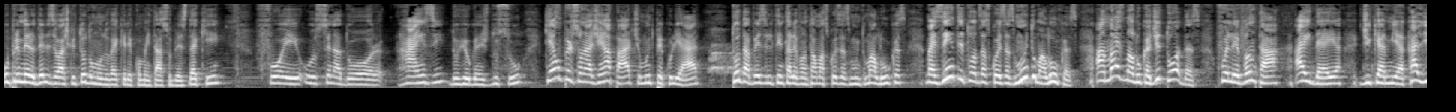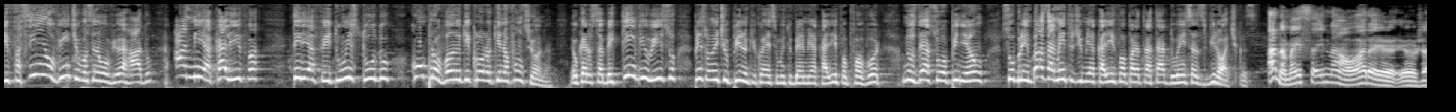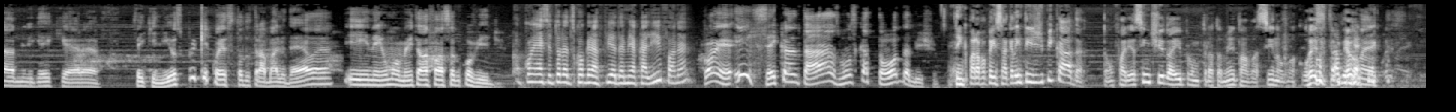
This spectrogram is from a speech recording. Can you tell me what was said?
O primeiro deles, eu acho que todo mundo vai querer comentar sobre esse daqui, foi o senador Heinz, do Rio Grande do Sul, que é um personagem à parte, muito peculiar. Toda vez ele tenta levantar umas coisas muito malucas, mas entre todas as coisas muito malucas, a mais maluca de todas foi levantar a ideia de que a Mia Khalifa, sim, ouvinte, você não ouviu errado, a Mia Khalifa teria feito um estudo comprovando que cloroquina funciona. Eu quero saber quem viu isso, principalmente o Pino, que conhece muito bem a Minha Califa, por favor, nos dê a sua opinião sobre o embasamento de Minha Califa para tratar doenças viróticas. Ah, não, mas isso aí na hora eu, eu já me liguei que era fake news, porque conheço todo o trabalho dela e em nenhum momento ela fala sobre Covid. Conhece toda a discografia da Minha Califa, né? Conhe... Ih, sei cantar as músicas todas, bicho. Tem que parar pra pensar que ela entende de picada. Então faria sentido aí pra um tratamento, uma vacina, alguma coisa, entendeu? Mas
